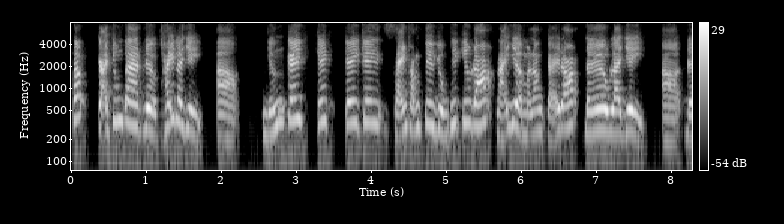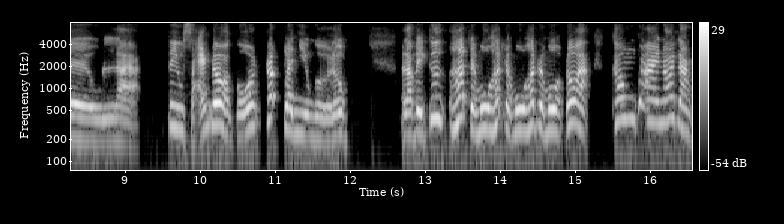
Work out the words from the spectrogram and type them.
tất cả chúng ta đều thấy là gì? À, những cái cái cái cái sản phẩm tiêu dùng thiết yếu đó nãy giờ mà long kể đó đều là gì? À, đều là tiêu sản đó của rất là nhiều người luôn. Là vì cứ hết rồi mua hết rồi mua hết rồi mua đúng không ạ? Không có ai nói rằng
